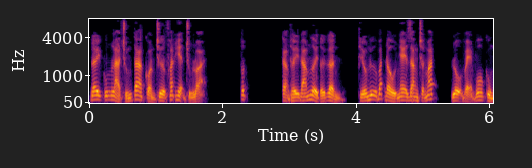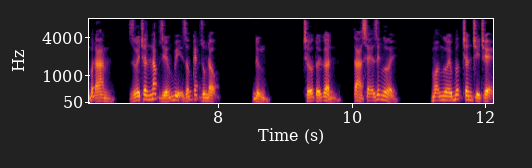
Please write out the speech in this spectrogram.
đây cũng là chúng ta còn chưa phát hiện chủng loại. Tốt. cảm thấy đám người tới gần, thiếu nữ bắt đầu nhe răng trận mắt, lộ vẻ vô cùng bất an, dưới chân nắp giếng bị dẫm cách rung động. Đừng. Chớ tới gần, ta sẽ giết người. Mọi người bước chân trì trệ,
